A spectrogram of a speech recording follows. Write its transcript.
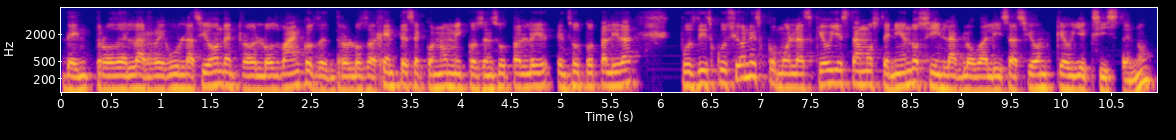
dentro de la regulación, dentro de los bancos, dentro de los agentes económicos en su, en su totalidad, pues discusiones como las que hoy estamos teniendo sin la globalización que hoy existe, ¿no?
